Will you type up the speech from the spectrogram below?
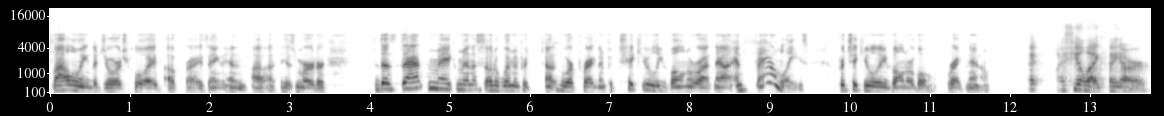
following the George Floyd uprising and uh, his murder. Does that make Minnesota women uh, who are pregnant particularly vulnerable right now and families particularly vulnerable right now? I, I feel like they are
